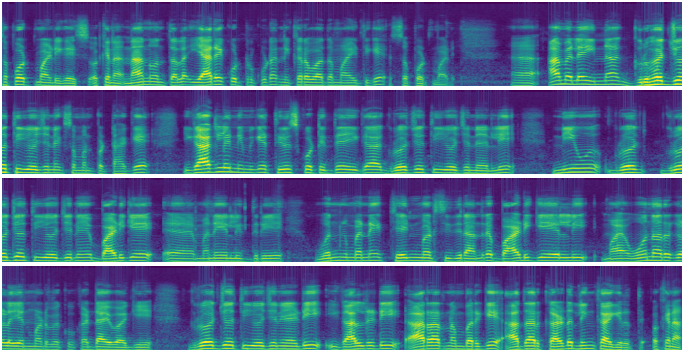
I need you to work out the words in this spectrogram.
ಸಪೋರ್ಟ್ ಮಾಡಿ ಗೈಸ್ ಓಕೆನಾ? ನಾನು ಅಂತಲ್ಲ, ಯಾರೇ ಕೊಟ್ಟರು ಕೂಡ ನಿಖರವಾದ ಮಾಹಿತಿಗೆ ಸಪೋರ್ಟ್ ಮಾಡಿ. ಆಮೇಲೆ ಇನ್ನು ಗೃಹಜ್ಯೋತಿ ಯೋಜನೆಗೆ ಸಂಬಂಧಪಟ್ಟ ಹಾಗೆ ಈಗಾಗಲೇ ನಿಮಗೆ ತಿಳಿಸ್ಕೊಟ್ಟಿದ್ದೆ, ಈಗ ಗೃಹಜ್ಯೋತಿ ಯೋಜನೆಯಲ್ಲಿ ನೀವು ಗೃಹ, ಗೃಹಜ್ಯೋತಿ ಯೋಜನೆ ಬಾಡಿಗೆ ಮನೆಯಲ್ಲಿದ್ದಿರಿ, ಒಂದು ಮನೆ ಚೇಂಜ್ ಮಾಡಿಸಿದ್ದೀರಾ ಅಂದರೆ ಬಾಡಿಗೆಯಲ್ಲಿ ಮಾ, ಓನರ್ಗಳು ಏನು ಮಾಡಬೇಕು ಕಡ್ಡಾಯವಾಗಿ? ಗೃಹಜ್ಯೋತಿ ಯೋಜನೆಯಡಿ ಈಗ ಆಲ್ರೆಡಿ ಆರ್ ಆರ್ ನಂಬರ್ಗೆ ಆಧಾರ್ ಕಾರ್ಡ್ ಲಿಂಕ್ ಆಗಿರುತ್ತೆ ಓಕೆನಾ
